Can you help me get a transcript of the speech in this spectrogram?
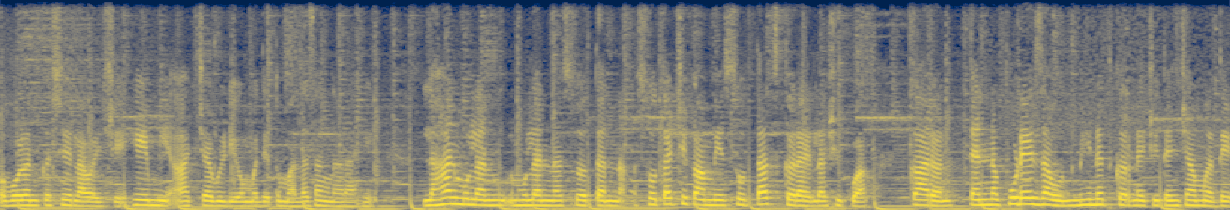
वळण कसे लावायचे हे मी आजच्या व्हिडिओमध्ये तुम्हाला सांगणार आहे. लहान मुलां मुलांना स्वतःना स्वतःची कामे स्वतःच करायला शिकवा. कारण त्यांना पुढे जाऊन मेहनत करण्याची त्यांच्यामध्ये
